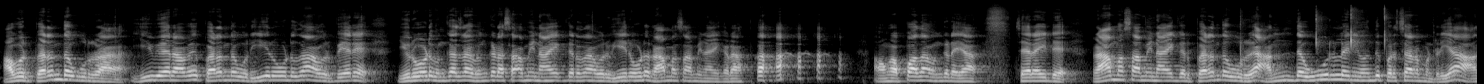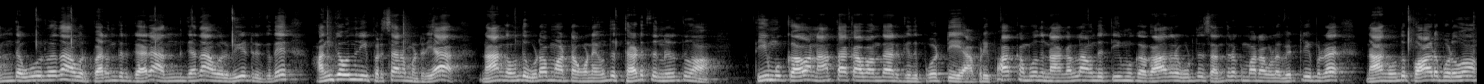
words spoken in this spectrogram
அவர் பிறந்த ஊர்ரா. ஈவேராவே பிறந்த ஊர். ஈரோடு தான் அவர் பேரே. ஈரோடு வெங்கடா வெங்கடசாமி நாயக்கர் தான் அவர். ஈரோடு ராமசாமி நாயக்கரா. அவங்க அப்பா தான் வெங்கடையா? சரி ரைட்டு. ராமசாமி நாயக்கர் பிறந்த ஊர் அந்த ஊரில் நீ வந்து பிரச்சாரம் பண்ணுறியா அந்த ஊரில் தான் அவர் பிறந்திருக்காரு அங்கே தான் அவர் வீடு இருக்குது. அங்கே வந்து நீ பிரச்சாரம் பண்ணுறியா நாங்கள் வந்து விட மாட்டோம் உன்னை வந்து தடுத்து நிறுத்துவோம். திமுகவாக நாத்தாக்காவாக தான் இருக்குது போட்டி. அப்படி பார்க்கும்போது நாங்கள்லாம் வந்து திமுக ஆதரவு கொடுத்து சந்திரகுமார் அவளை வெற்றி பெற நாங்கள் வந்து பாடுபடுவோம்.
